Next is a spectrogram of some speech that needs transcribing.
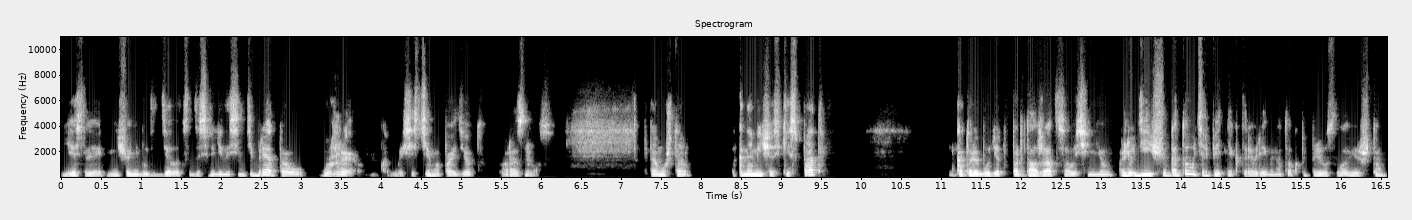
если ничего не будет делаться до середины сентября, то уже как бы, система пойдет в разнос. Потому что экономический спад, который будет продолжаться осенью, люди еще готовы терпеть некоторое время, но только при условии, что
